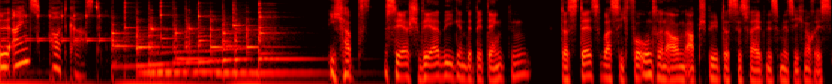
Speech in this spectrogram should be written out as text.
Ö1 Podcast. Ich habe sehr schwerwiegende Bedenken, dass das, was sich vor unseren Augen abspielt, dass das verhältnismäßig noch ist.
